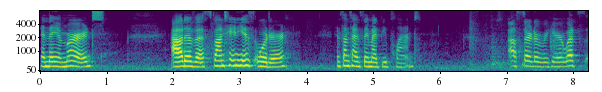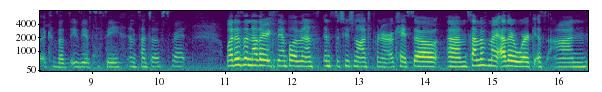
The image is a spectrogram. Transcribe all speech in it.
And they emerge out of a spontaneous order, and sometimes they might be planned. I'll start over here. What's because that's easiest to see incentives, right? What is another example of an institutional entrepreneur? Okay, so um, some of my other work is on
